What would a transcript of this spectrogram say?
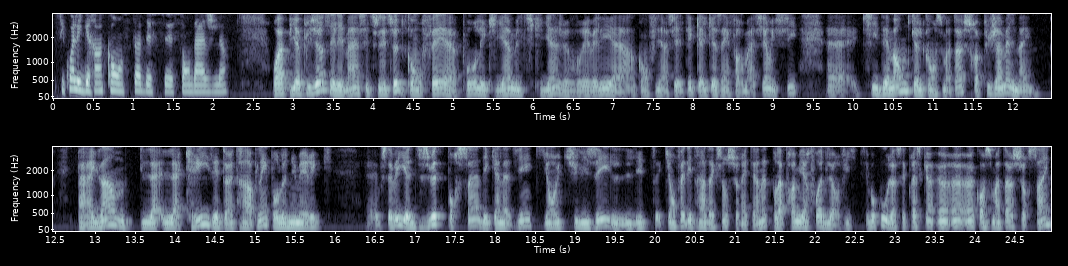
c'est quoi les grands constats de ce sondage-là? Oui, puis il y a plusieurs éléments. C'est une étude qu'on fait euh, pour les clients multi-clients. Je vais vous révéler euh, en confidentialité quelques informations ici euh, qui démontrent que le consommateur ne sera plus jamais le même. Par exemple, la, crise est un tremplin pour le numérique. Vous savez, il y a 18% des Canadiens qui ont utilisé, qui ont fait des transactions sur Internet pour la première fois de leur vie. C'est beaucoup, là. C'est presque un, consommateur sur cinq.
